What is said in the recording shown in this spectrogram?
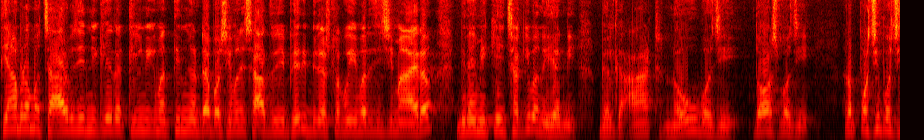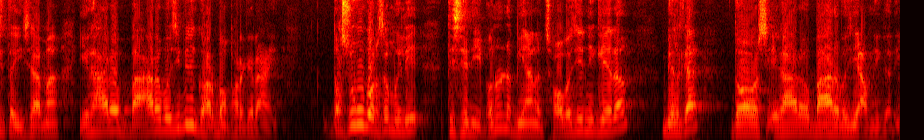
त्यहाँबाट म चार बजी निक्लेर क्लिनिकमा तिन घन्टा बसेँ भने सात बजी फेरि विरस्टलको इमर्जेन्सीमा आएर बिरामी केही छ कि भनेर हेर्ने। बेलुका आठ नौ बजे दस बजे र पछि पछि त हिसाबमा एघार बाह्र बजी पनि घरमा फर्केर आएँ। दसौँ वर्ष मैले त्यसरी भनौँ न बिहान छ बजी निक्लेर बेलुका दस एघार बाह्र बजी आउने गरेँ।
